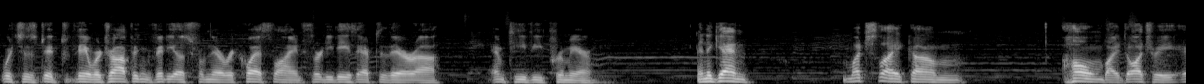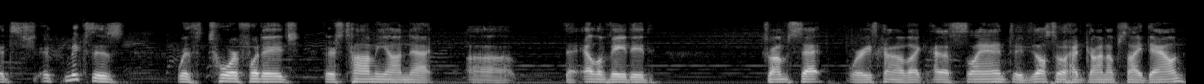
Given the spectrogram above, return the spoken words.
which is it, they were dropping videos from their request line 30 days after their uh, MTV premiere. And again, much like um, Home by Daughtry, it's it mixes with tour footage. There's Tommy on that uh, the elevated drum set where he's kind of like at a slant. He also had gone upside down.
